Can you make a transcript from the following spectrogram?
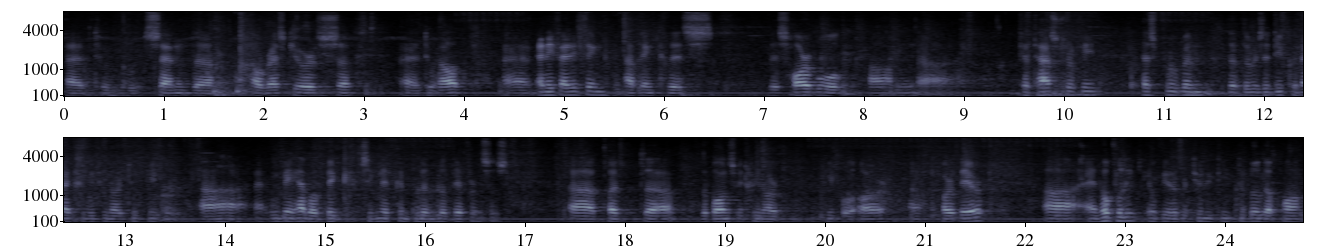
to send our rescuers to help. And if anything, I think this, this horrible um, catastrophe has proven that there is a deep connection between our two people. Uh, we may have our big, significant political differences, uh, but uh, the bonds between our people are, are there. Uh, and hopefully, it'll be an opportunity to build upon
